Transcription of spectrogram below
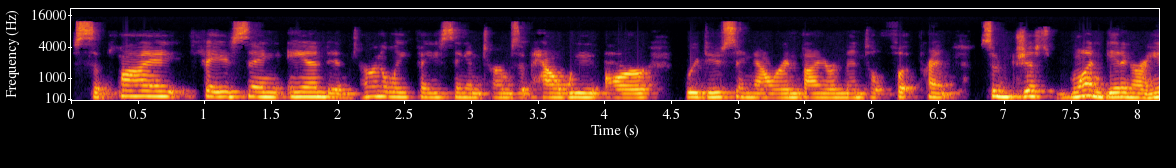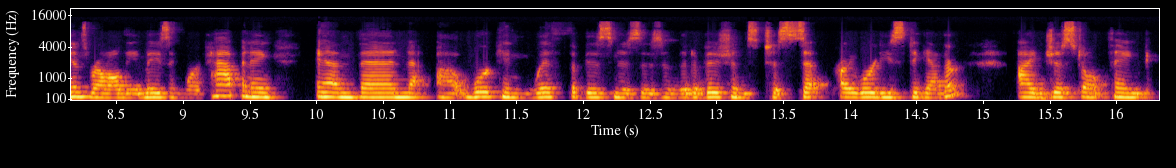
supply facing and internally facing in terms of how we are reducing our environmental footprint. So, just one, getting our hands around all the amazing work happening, and then uh, working with the businesses and the divisions to set priorities together. I just don't think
